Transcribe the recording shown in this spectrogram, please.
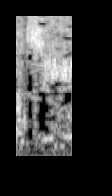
نصير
